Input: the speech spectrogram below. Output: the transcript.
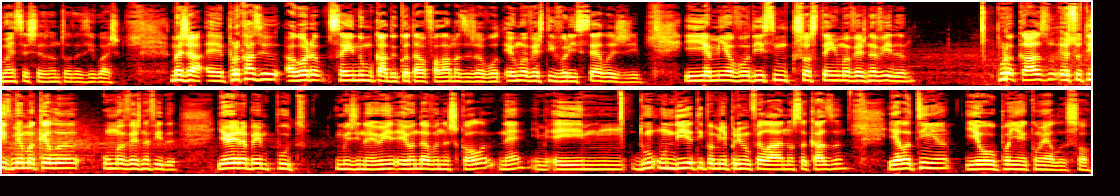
doenças sejam todas iguais. Mas já, é, por acaso, agora saindo um bocado do que eu estava a falar, mas eu já vou. Eu uma vez tive varicelas e, e a minha avó disse-me que só se tem uma vez na vida. Por acaso, eu só tive mesmo aquela uma vez na vida. E eu era bem puto. Imagina, eu, eu andava na escola, né? E, e, um dia, tipo, a minha prima foi lá à nossa casa e ela tinha, e eu apanhei com ela só.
